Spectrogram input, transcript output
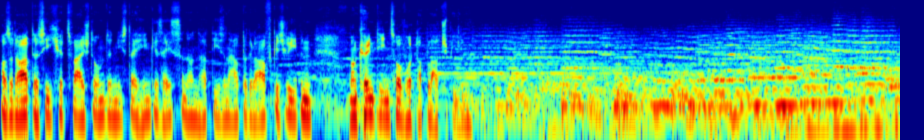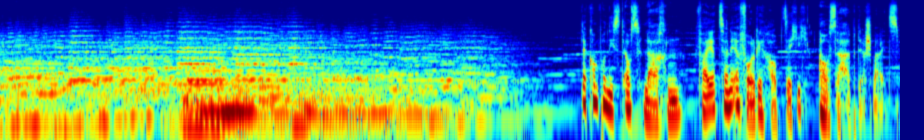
Also da hat er sicher zwei Stunden ist er hingesessen und hat diesen Autograph geschrieben. Man könnte ihn sofort ab Blatt spielen. Der Komponist aus Lachen feiert seine Erfolge hauptsächlich außerhalb der Schweiz.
